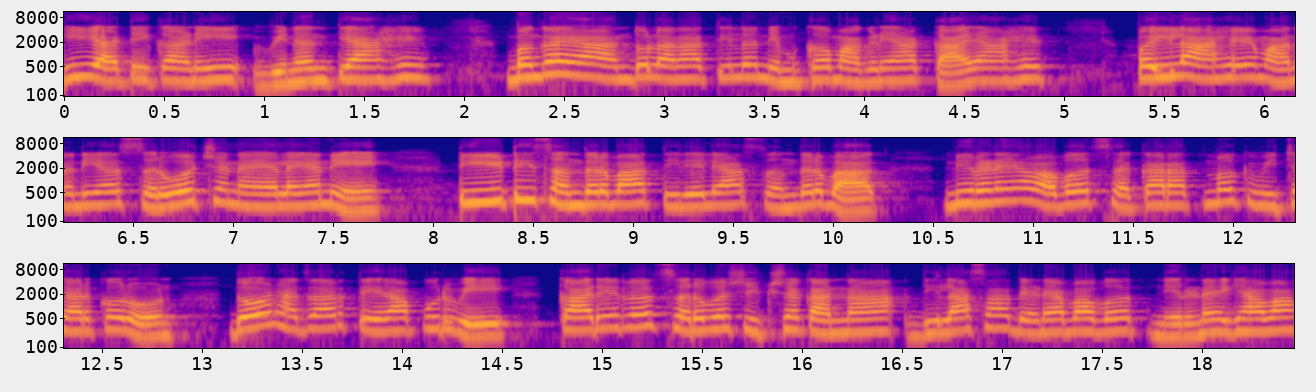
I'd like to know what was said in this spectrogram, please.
ही या ठिकाणी विनंती आहे. बघा या आंदोलनातील नेमकं मागण्या काय आहेत? पहिलं आहे माननीय सर्वोच्च न्यायालयाने टी ई टी संदर्भात दिलेल्या संदर्भात निर्णयाबाबत सकारात्मक विचार करून दोन हजार तेरापूर्वी कार्यरत सर्व शिक्षकांना दिलासा देण्याबाबत निर्णय घ्यावा.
